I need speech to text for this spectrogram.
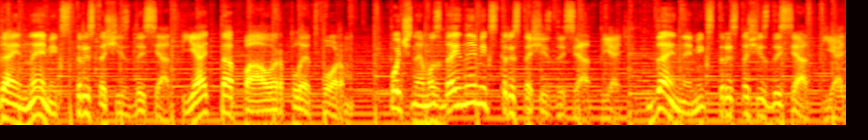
Dynamics 365 та Power Platform. Почнемо з Dynamics 365. Dynamics 365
